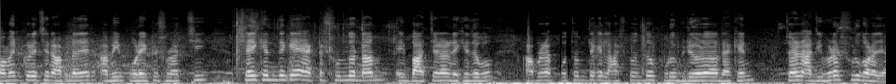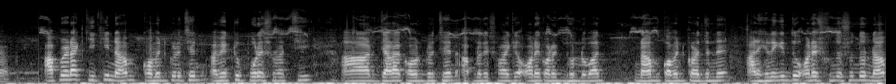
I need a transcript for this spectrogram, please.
কমেন্ট করেছেন আপনাদের আমি পড়ে একটু শোনাচ্ছি। সেইখান থেকে একটা সুন্দর নাম এই বাচ্চারা রেখে দেবো। আপনারা প্রথম থেকে লাস্ট পর্যন্ত পুরো ভিডিওটা দেখেন। চলেন আদি ভিডিওটা শুরু করা যাক। আপনারা কি কি নাম কমেন্ট করেছেন আমি একটু পড়ে শোনাচ্ছি। আর যারা কমেন্ট করেছেন, আপনাদের সবাইকে অনেক অনেক ধন্যবাদ নাম কমেন্ট করার জন্য। আর এখানে কিন্তু অনেক সুন্দর সুন্দর নাম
